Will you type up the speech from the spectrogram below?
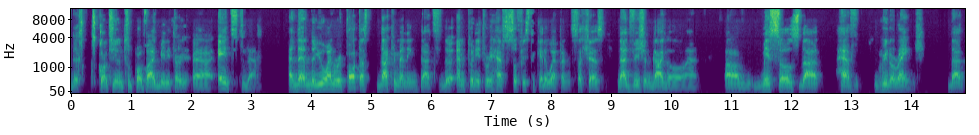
They continued to provide military uh, aid to them. And then the UN report us documenting that the M23 have sophisticated weapons, such as night vision goggles and um, missiles that have greater range, that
